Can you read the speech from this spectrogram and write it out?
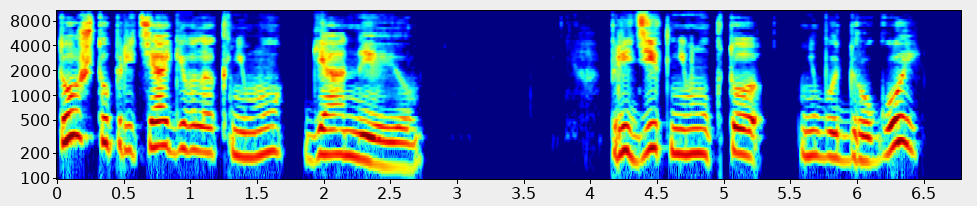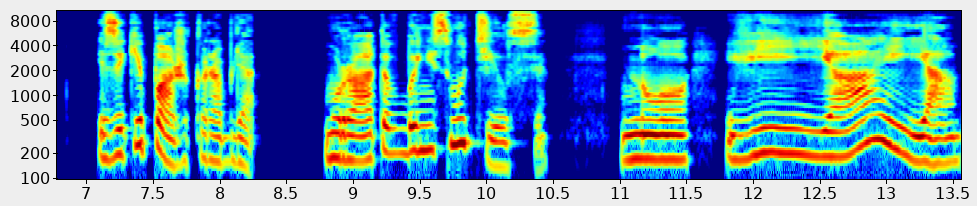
то, что притягивало к нему Геонею. Приди к нему кто-нибудь другой из экипажа корабля, Муратов бы не смутился, но Вияя...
